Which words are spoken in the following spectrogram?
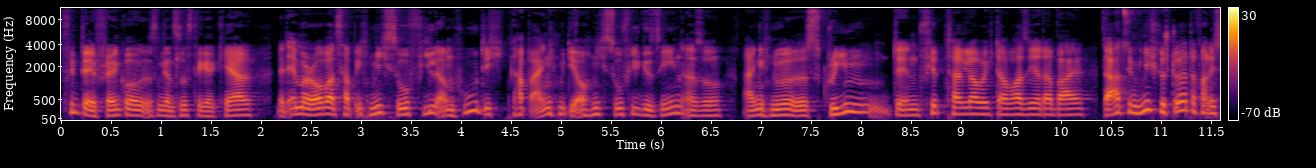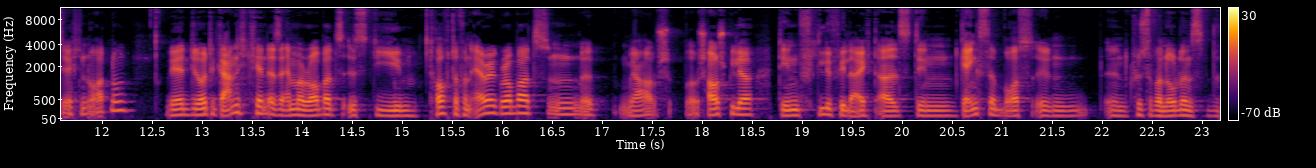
finde Dave Franco ist ein ganz lustiger Kerl. Mit Emma Roberts habe ich nicht so viel am Hut. Ich habe eigentlich mit ihr auch nicht so viel gesehen. Also eigentlich nur äh, Scream, den vierten Teil, glaube ich, da war sie ja dabei. Da hat sie mich nicht gestört, da fand ich sie echt in Ordnung. Wer die Leute gar nicht kennt, also Emma Roberts ist die Tochter von Eric Roberts, ein äh, ja, Schauspieler, den viele vielleicht als den Gangsterboss in, in Christopher Nolans The,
